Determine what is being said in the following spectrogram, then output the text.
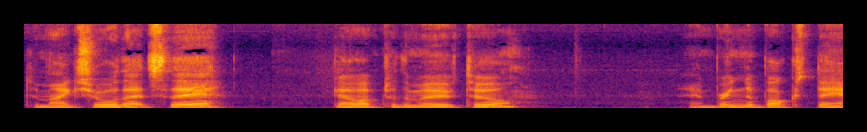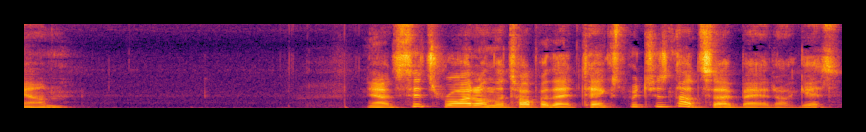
to make sure that's there, go up to the move tool and bring the box down. Now it sits right on the top of that text, which is not so bad, I guess.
